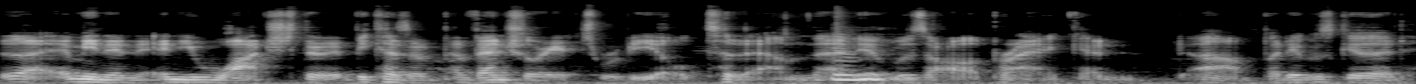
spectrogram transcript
I mean, and, and you watched the because of, eventually it's revealed to them that it Mhm. was all a prank, and um, but it was good.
